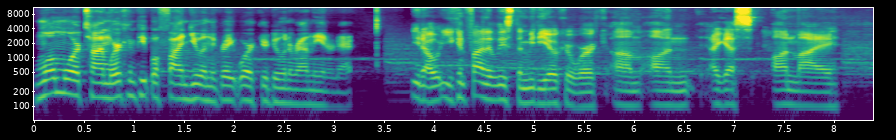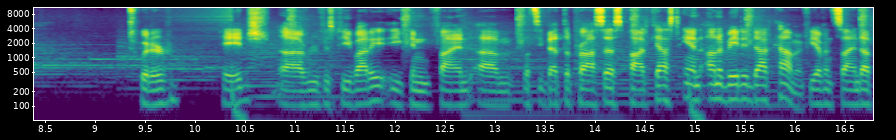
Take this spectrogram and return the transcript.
One more time, where can people find you and the great work you're doing around the internet? You know, you can find at least the mediocre work um, on, I guess, on my Twitter page, uh, Rufus Peabody. You can find, um, let's see, Bet the Process podcast and unabated.com. If you haven't signed up,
